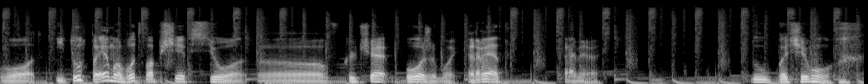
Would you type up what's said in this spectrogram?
Вот. И тут прямо вот вообще все, э, включая, боже мой, Red камера. Ну, почему?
